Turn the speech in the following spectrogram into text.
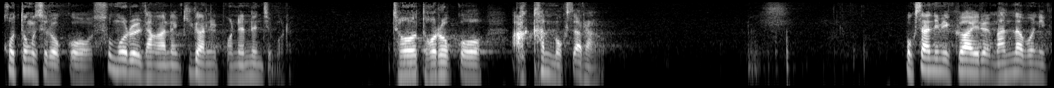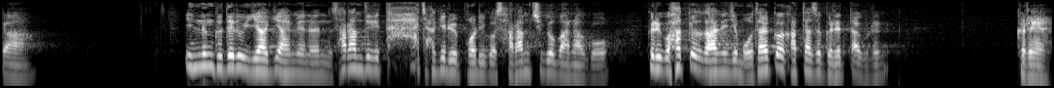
고통스럽고 수모를 당하는 기간을 보냈는지 모릅니다. 저 더럽고 악한 목사라고. 목사님이 그 아이를 만나보니까 있는 그대로 이야기하면은 사람들이 다 자기를 버리고 사람 취급 안 하고 그리고 학교도 다니지 못할 것 같아서 그랬다 그러는 그래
